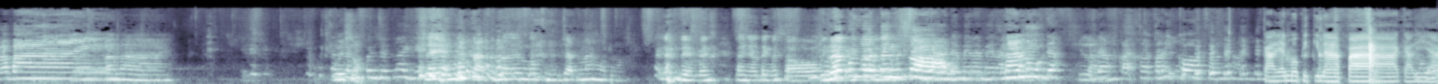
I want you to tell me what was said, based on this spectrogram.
Bye. Bye. Wis pencet lagi. Saya tak nah. Lah nyoteng. Lah nyoteng. Lah emang udah Kalian mau bikin apa? Kalian?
